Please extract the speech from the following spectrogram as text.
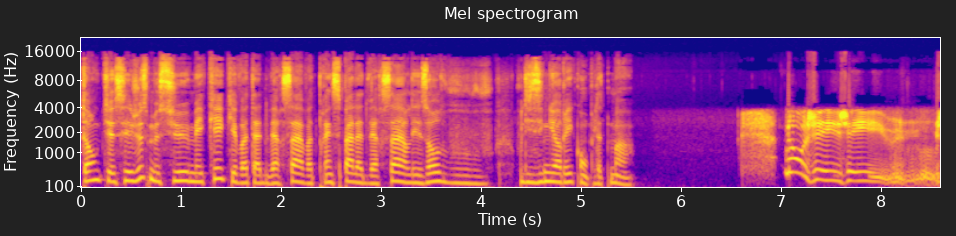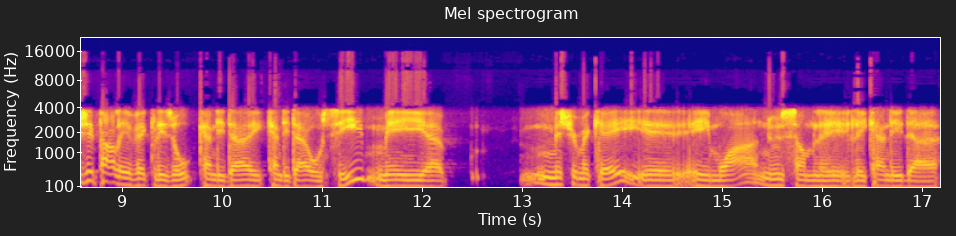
Donc, c'est juste M. McKay qui est votre adversaire, votre principal adversaire. Les autres, vous, vous les ignorez complètement. Non, j'ai parlé avec les autres candidats candidats aussi, mais euh, M. McKay et, moi, nous sommes les, candidats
